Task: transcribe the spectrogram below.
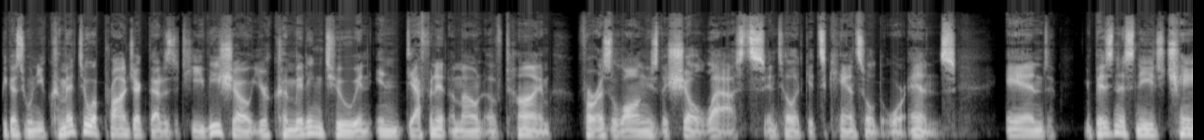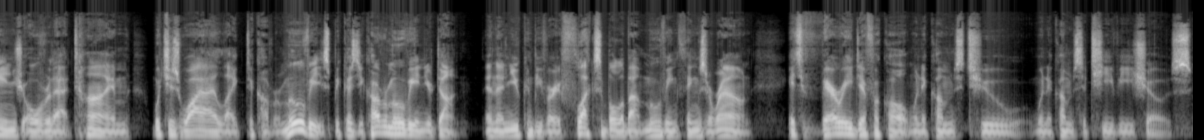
Because when you commit to a project that is a TV show, you're committing to an indefinite amount of time for as long as the show lasts until it gets canceled or ends. And business needs change over that time, which is why I like to cover movies because you cover a movie and you're done. And then you can be very flexible about moving things around. It's very difficult when it comes to when it comes to TV shows.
